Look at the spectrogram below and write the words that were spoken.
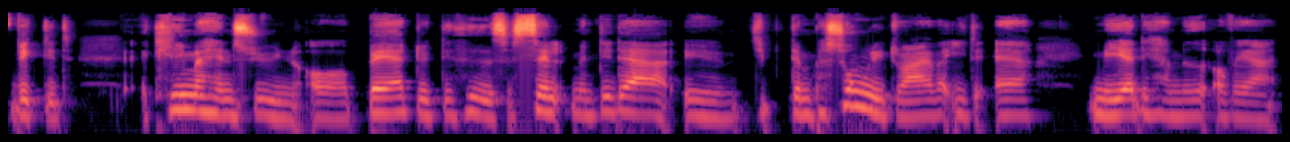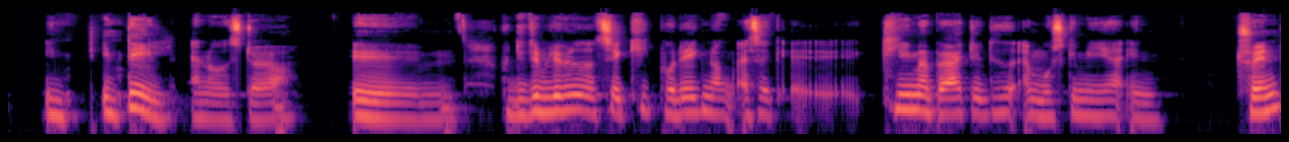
vigtigt. Klimahensyn og bæredygtighed i sig selv, men det der, øh, de, den personlige driver i det er mere det her med at være en, en del af noget større. Øh, fordi det bliver vi nødt til at kigge på. Det er ikke nok, altså øh, klimabæredygtighed er måske mere en trend,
